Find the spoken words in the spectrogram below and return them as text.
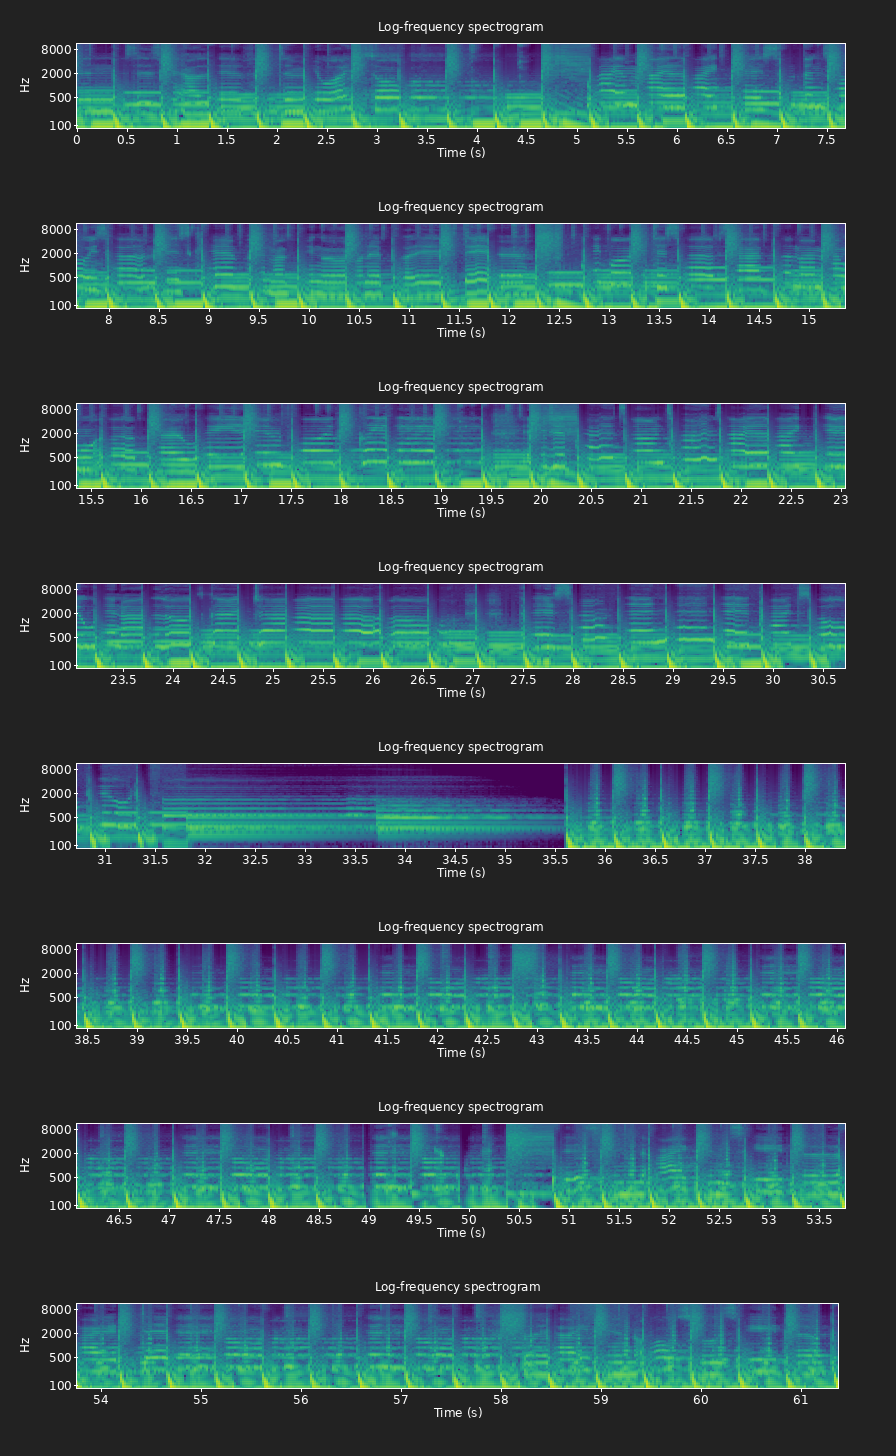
living. This is how living to me was told. But I can also see the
